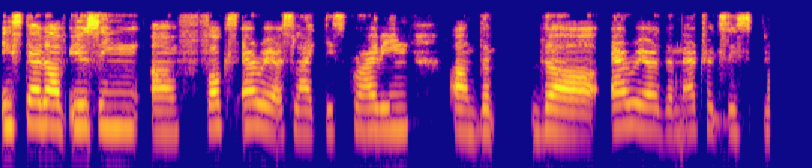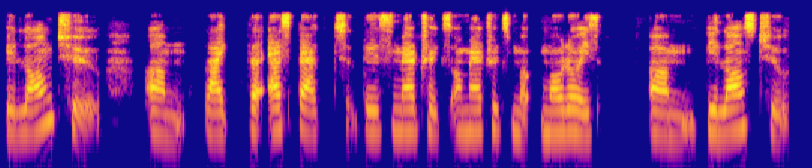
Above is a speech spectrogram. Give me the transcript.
instead of using uh, focus areas like describing um, the the area the matrix is belong to, um, like the aspect this matrix or matrix mo model is um, belongs to.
